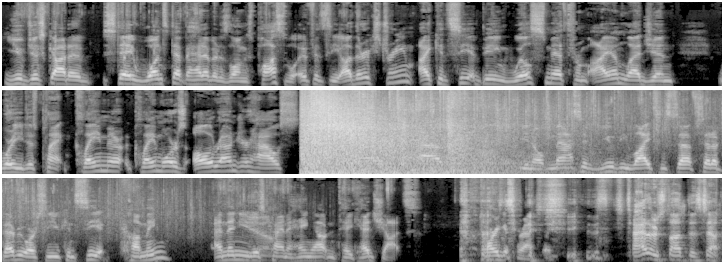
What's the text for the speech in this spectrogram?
you've just got to stay one step ahead of it as long as possible. If it's the other extreme, I could see it being Will Smith from I Am Legend, where you just plant claymore, claymores all around your house, have you know massive UV lights and stuff set up everywhere so you can see it coming, and then you just kind of hang out and take headshots. Target practice. Tyler's thought this out.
